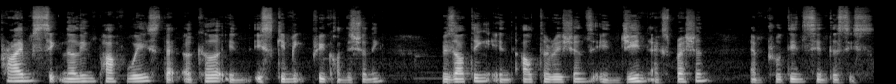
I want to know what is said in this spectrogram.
prime signaling pathways that occur in ischemic preconditioning, resulting in alterations in gene expression and protein synthesis.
